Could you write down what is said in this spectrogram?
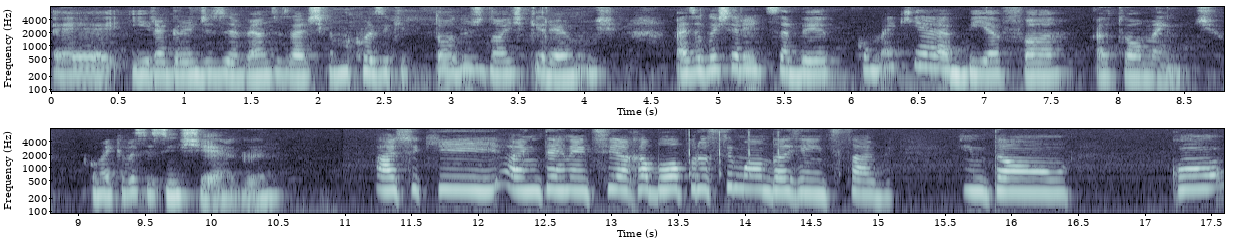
é, ir a grandes eventos, acho que é uma coisa que todos nós queremos. Mas eu gostaria de saber como é que é a Bia Fã atualmente. Como é que você se enxerga? Acho que a internet acabou aproximando a gente, sabe? Então, com,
